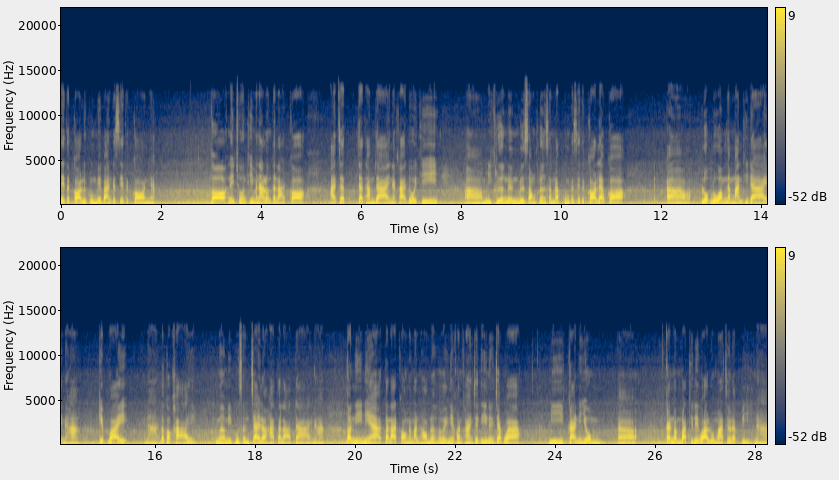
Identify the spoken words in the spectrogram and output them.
ษตรกรหรือกลุ่มแม่บ้านเกษตรกรเนี่ยก็ในช่วงที่มะนาวล้นตลาดก็ อาจจะจะทำได้นะคะ โดยที่มีเครื่องหนึ่งหรือ 2 เครื่องสำหรับกลุ่มเกษตรกร แล้วก็รวบรวมน้ำมันที่ได้นะคะ เก็บไว้นะแล้วก็ขายเมื่อมีผู้สนใจแล้วหาตลาดได้นะคะ ตอนนี้เนี่ยตลาดของน้ำมันหอมระเหยเนี่ยค่อนข้างจะดีเนื่องจากว่ามีการนิยมการบำบัดที่เรียกว่าอโรมาเทอราปีนะคะ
